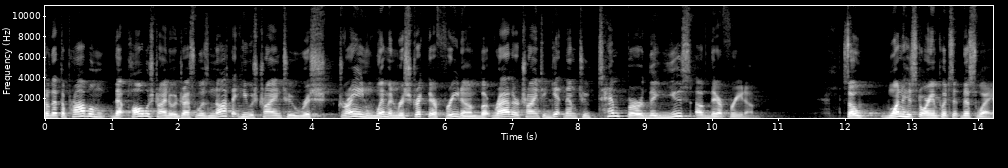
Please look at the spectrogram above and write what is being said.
So that the problem that Paul was trying to address was not that he was trying to restrain women, restrict their freedom, but rather trying to get them to temper the use of their freedom. So, one historian puts it this way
